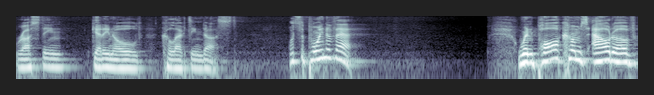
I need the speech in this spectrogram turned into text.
rusting, getting old, collecting dust. What's the point of that? When Paul comes out of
